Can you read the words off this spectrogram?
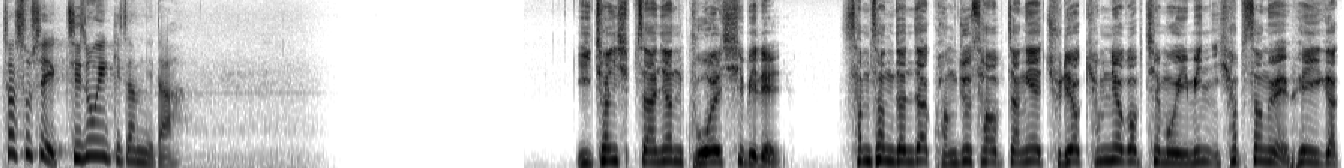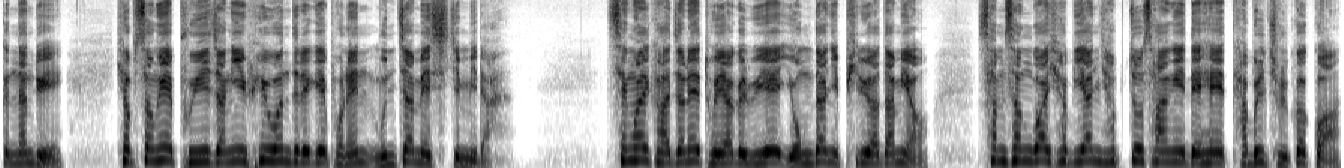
첫 소식 지종익 기자입니다. 2014년 9월 11일 삼성전자 광주 사업장의 주력 협력업체 모임인 협성회 회의가 끝난 뒤 협성회 부회장이 회원들에게 보낸 문자 메시지입니다. 생활 가전의 도약을 위해 용단이 필요하다며 삼성과 협의한 협조 사항에 대해 답을 줄 것과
